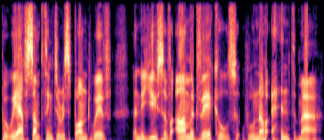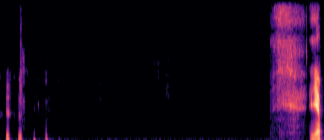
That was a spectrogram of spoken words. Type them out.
but we have something to respond with, and the use of armoured vehicles will not end the matter. Yep.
